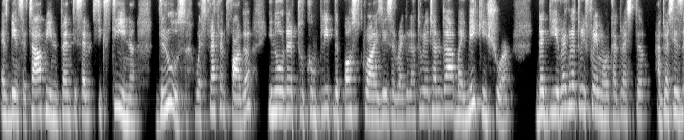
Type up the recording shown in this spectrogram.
has been set up in 2016. The rules were strengthened further in order to complete the post crisis regulatory agenda by making sure that the regulatory framework addressed, addresses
